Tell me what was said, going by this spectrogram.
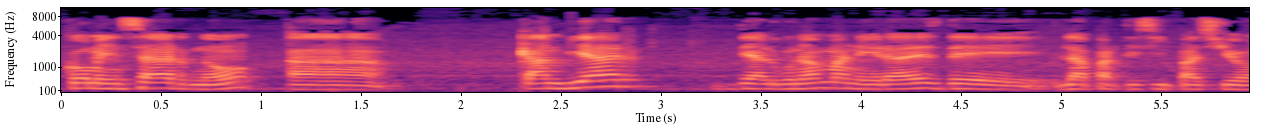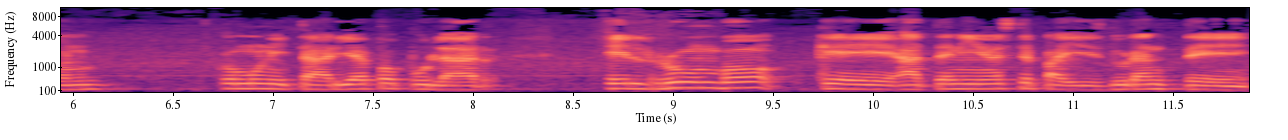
comenzar, ¿no? A cambiar de alguna manera desde la participación comunitaria popular el rumbo que ha tenido este país durante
